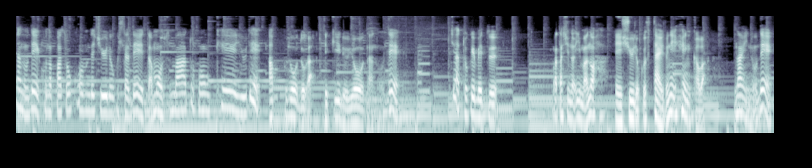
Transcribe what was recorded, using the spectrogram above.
なので、このパソコンで収録したデータもスマートフォン経由でアップロードができるようなので、じゃあ特別私の今の収録スタイルに変化はないので、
